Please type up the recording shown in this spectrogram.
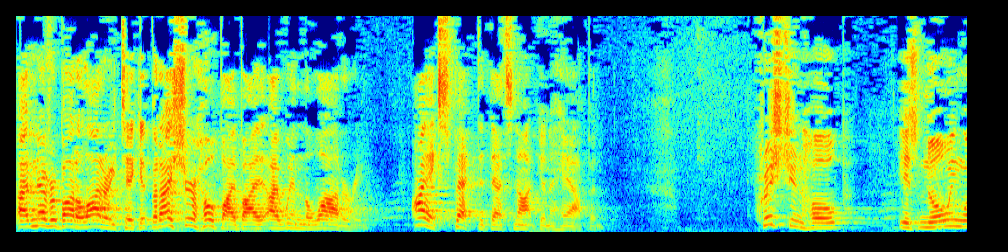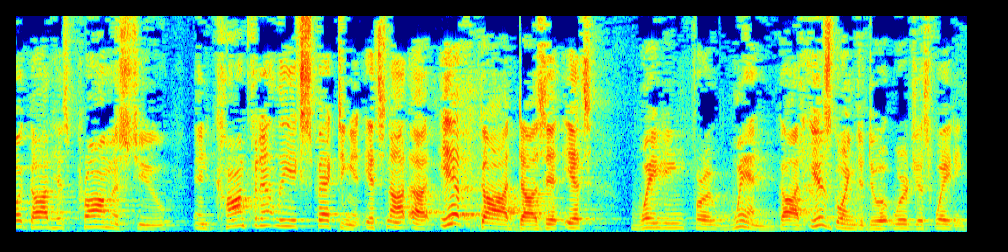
I've never bought a lottery ticket, but I sure hope I, buy, I win the lottery. I expect that that's not going to happen. Christian hope is knowing what God has promised you and confidently expecting it. It's not a if God does it, it's waiting for when God is going to do it. We're just waiting.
